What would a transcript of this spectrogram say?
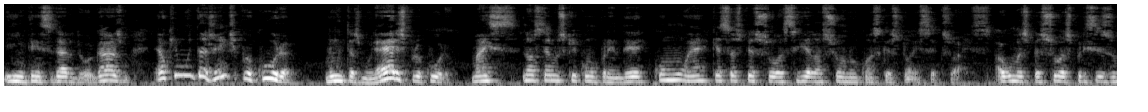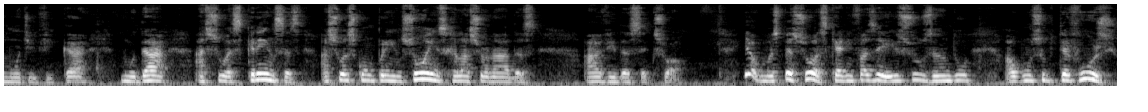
e intensidade do orgasmo, é o que muita gente procura, muitas mulheres procuram, mas nós temos que compreender como é que essas pessoas se relacionam com as questões sexuais. Algumas pessoas precisam modificar, mudar as suas crenças, as suas compreensões relacionadas à vida sexual. E algumas pessoas querem fazer isso usando algum subterfúgio,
